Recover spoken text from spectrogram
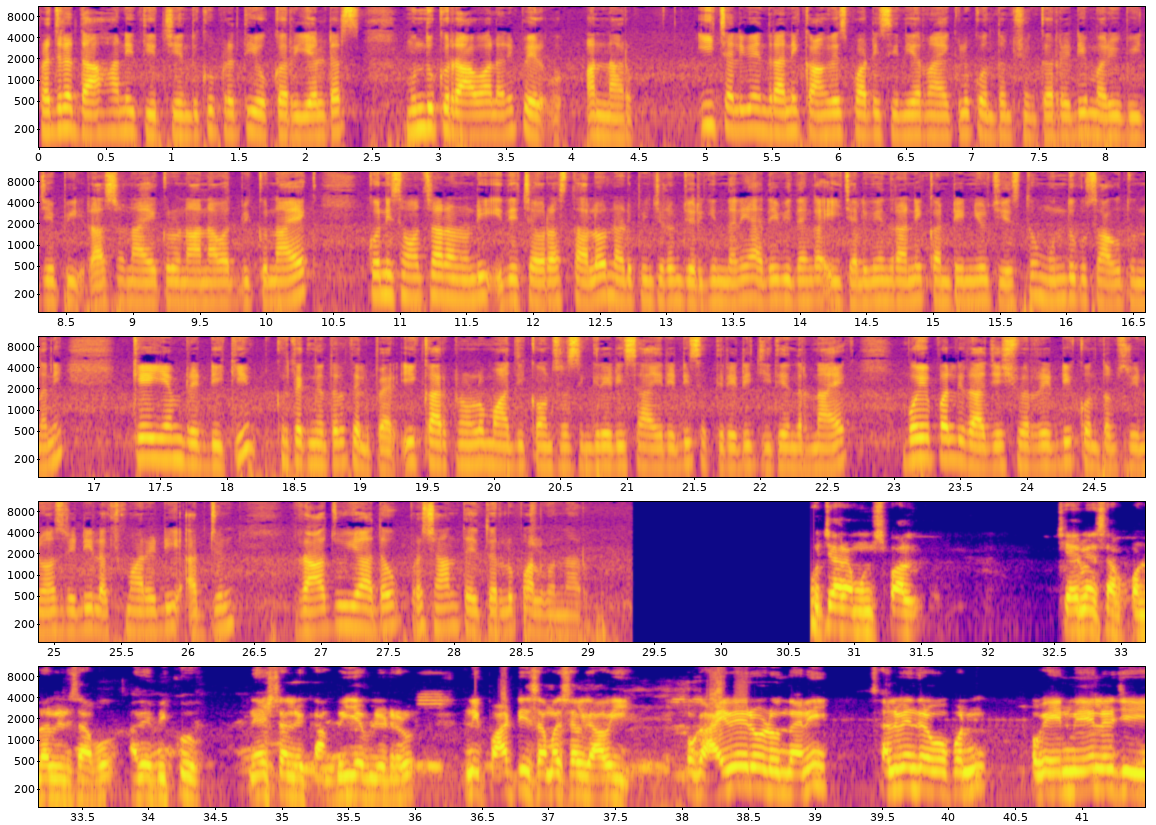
ప్రజల దాహాన్ని తీర్చేందుకు ప్రతి ఒక్క రియల్టర్స్ ముందుకు రావాలని పేరు అన్నారు. ఈ చలివేంద్రాన్ని కాంగ్రెస్ పార్టీ సీనియర్ నాయకులు కొంతం శంకర్ రెడ్డి మరియు బీజేపీ రాష్ట్ర నాయకులు నానావత్ బిక్కు నాయక్ కొన్ని సంవత్సరాల నుండి ఇదే చౌరస్తాలో నడిపించడం జరిగిందని అదేవిధంగా ఈ చలివేంద్రాన్ని కంటిన్యూ చేస్తూ ముందుకు సాగుతుందని కేఎం రెడ్డికి కృతజ్ఞతలు తెలిపారు. ఈ కార్యక్రమంలో మాజీ కౌన్సిలర్ సింగిరెడ్డి సాయిరెడ్డి సత్యరెడ్డి జితేంద్ర నాయక్ బోయపల్లి రాజేశ్వర్ రెడ్డి కొంతం శ్రీనివాస్ రెడ్డి లక్ష్మారెడ్డి అర్జున్ రాజు యాదవ్ ప్రశాంత్ తదితరులు పాల్గొన్నారు. మున్సిపల్ చైర్మన్ సాబ్ కొండలరెడ్డి సాబు అదే బిక్కు నేషనల్ బీజేపీ లీడరు. అన్ని పార్టీ సమస్యలు కావి. ఒక హైవే రోడ్ ఉందని సల్వేంద్ర ఓపెన్ ఒక ఎనిమిదేళ్ళ నుంచి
